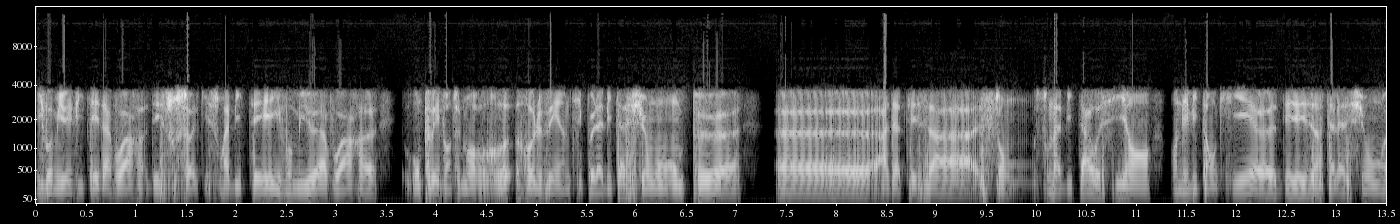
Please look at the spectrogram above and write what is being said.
il vaut mieux éviter d'avoir des sous-sols qui sont habités. Il vaut mieux avoir, euh, on peut éventuellement relever un petit peu l'habitation. On peut euh, adapter son, habitat aussi en, évitant qu'il y ait des installations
